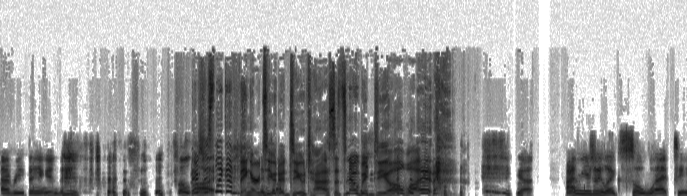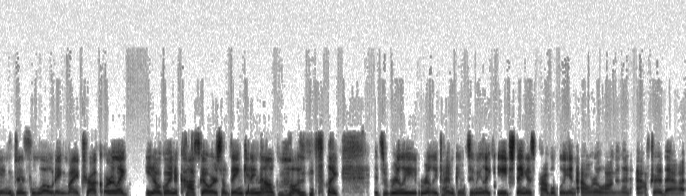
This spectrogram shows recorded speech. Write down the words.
everything and there's lot. just like a thing or two to do tess it's no big deal what yeah I'm usually like sweating just loading my truck or like, you know, going to Costco or something, getting the alcohol. It's like, it's really, really time consuming. Like each thing is probably an hour long. And then after that,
